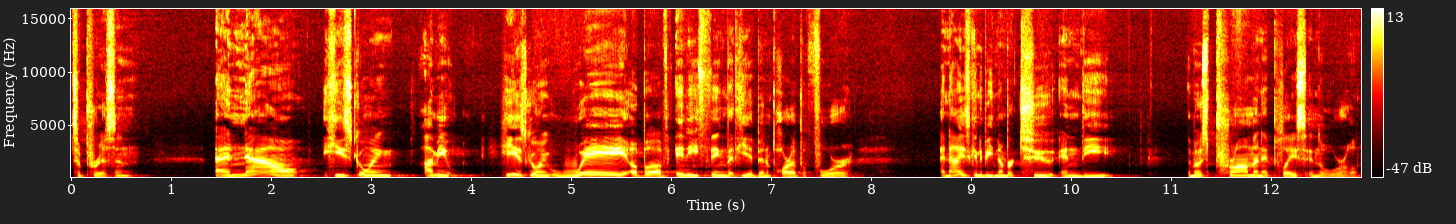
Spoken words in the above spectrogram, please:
to prison. And now he's going, I mean, he is going way above anything that he had been a part of before. And now he's going to be number two in the, the most prominent place in the world.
